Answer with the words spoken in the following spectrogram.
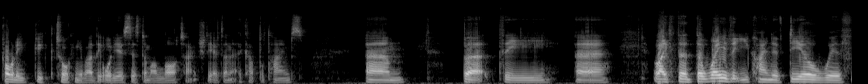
probably be talking about the audio system a lot. Actually, I've done it a couple times. Um, but the uh, like the the way that you kind of deal with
